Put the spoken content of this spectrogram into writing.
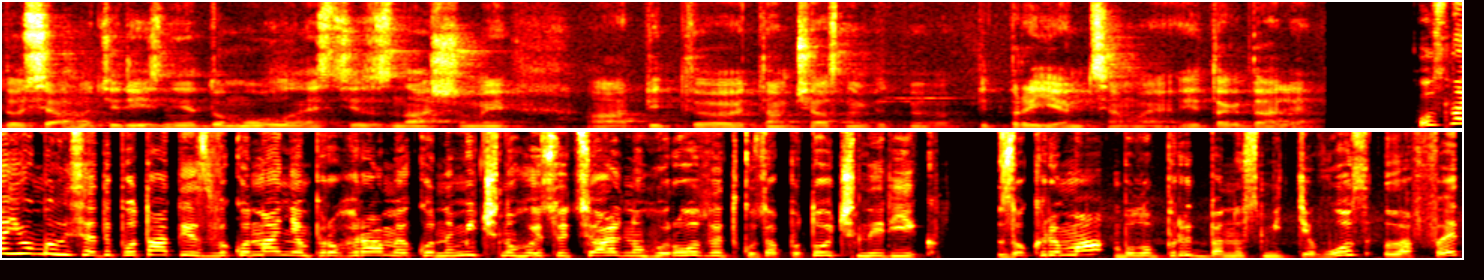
досягнуті різні домовленості з нашими під там частними під- підприємцями і так далі. Ознайомилися депутати із виконанням програми економічного і соціального розвитку за поточний рік. Зокрема, було придбано сміттєвоз, лафет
